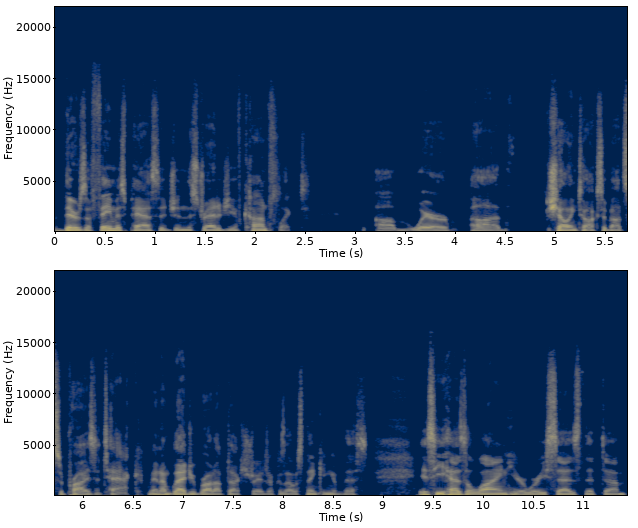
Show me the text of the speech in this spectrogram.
there's a famous passage in the Strategy of Conflict um, where uh, Schelling talks about surprise attack, and I'm glad you brought up Doctor Strangelove because I was thinking of this. Is he has a line here where he says that um,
